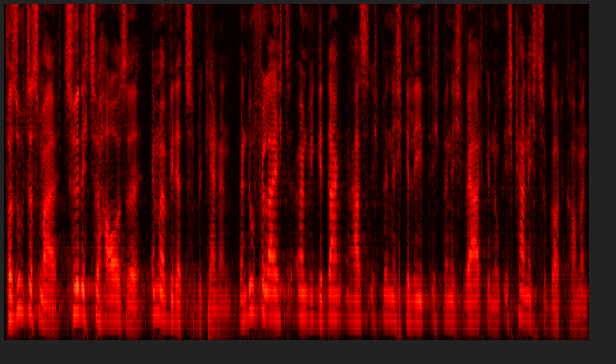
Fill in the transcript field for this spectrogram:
Versuch das mal für dich zu Hause immer wieder zu bekennen. Wenn du vielleicht irgendwie Gedanken hast, ich bin nicht geliebt, ich bin nicht wert genug, ich kann nicht zu Gott kommen,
